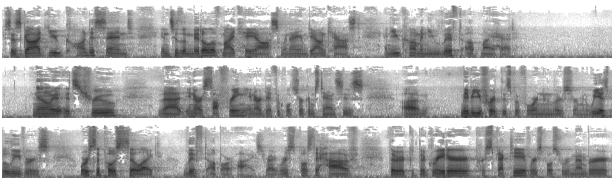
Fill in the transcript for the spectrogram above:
He says, God, you condescend into the middle of my chaos when I am downcast, and you come and you lift up my head. Now, it's true that in our suffering, in our difficult circumstances, um, maybe you've heard this before in another sermon, we as believers, we're supposed to like lift up our eyes, right? We're supposed to have the, the greater perspective. We're supposed to remember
